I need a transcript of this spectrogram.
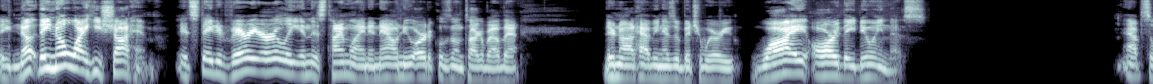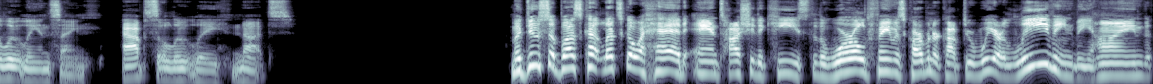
they know they know why he shot him. It's stated very early in this timeline, and now new articles don't talk about that. They're not having his obituary. Why are they doing this? Absolutely insane. Absolutely nuts. Medusa Buzzcut, let's go ahead and you the keys to the world famous Carpenter copter. We are leaving behind.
